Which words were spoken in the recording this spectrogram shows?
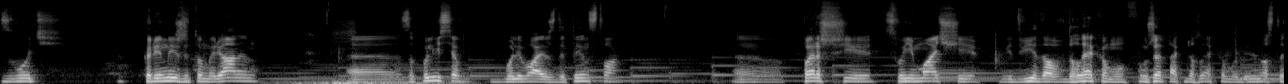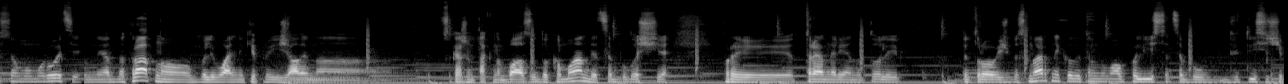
звуть корінний житомирянин. Е, За Полісся вболіваю з дитинства. Е, Перші свої матчі відвідав в далекому, уже так далекому, 97-му році. Неоднократно вболівальники приїжджали на, скажімо так, на базу до команди. Це було ще при тренері Анатолій Петрович Безсмертний, коли тренував Полісся. Це був 2000,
